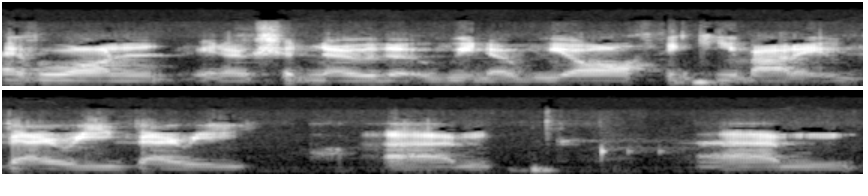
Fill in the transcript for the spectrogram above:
everyone you know should know that we know we are thinking about it very very. Um, um,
